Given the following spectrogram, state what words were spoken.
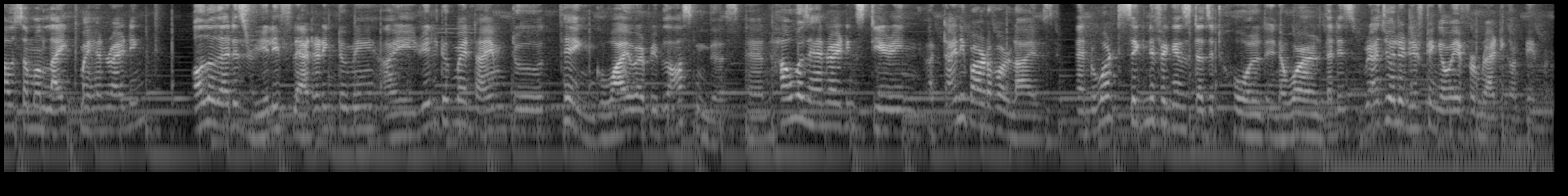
how someone liked my handwriting. Although that is really flattering to me, I really took my time to think why were people asking this and how was handwriting steering a tiny part of our lives and what significance does it hold in a world that is gradually drifting away from writing on paper.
